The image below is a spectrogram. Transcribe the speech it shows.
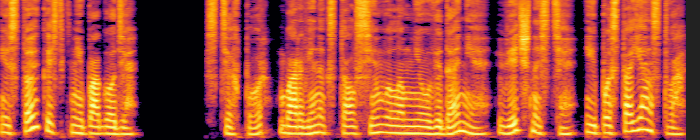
и стойкость к непогоде. С тех пор Барвинок стал символом неувядания, вечности и постоянства.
